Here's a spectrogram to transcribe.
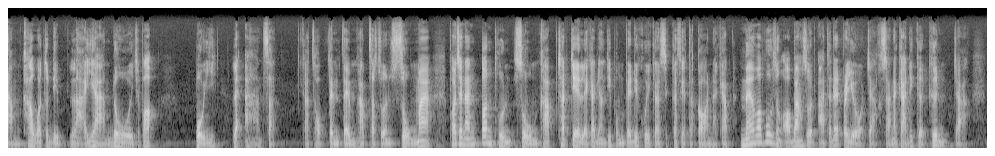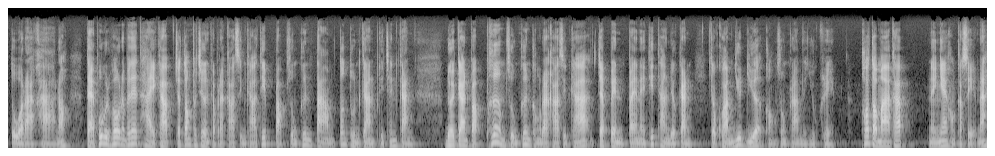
นำเข้าวัตถุดิบหลายอย่างโดยเฉพาะปุ๋ยและอาหารสัตว์ กระทบเต็มๆครับสัดส่วนสูงมาก เพราะฉะนั้นต้นทุนสูงครับชัดเจนเลยครับอย่างที่ผมไปได้คุยกับเกษตรกรนะครับแม้ว่าผู้ส่งออกบางส่วนอาจจะได้ประโยชน์จากสถานการณ์ที่เกิดขึ้นจากตัวราคาเนาะแต่ผู้บริโภคในประเทศไทยครับจะต้องเผชิญกับราคาสินค้าที่ปรับสูงขึ้นตามต้นทุนการผลิตเช่นกัน โดยการปรับเพิ่มสูงขึ้นของราคาสินค้า จะเป็นไปในทิศทางเดียวกัน กับความยืดเยื้อของสงครามในยูเครนข้อต่อมาครับในแง่ของเกษตรนะ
